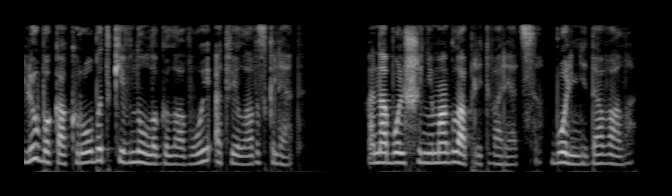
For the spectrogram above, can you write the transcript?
Люба, как робот, кивнула головой, отвела взгляд. Она больше не могла притворяться, боль не давала.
